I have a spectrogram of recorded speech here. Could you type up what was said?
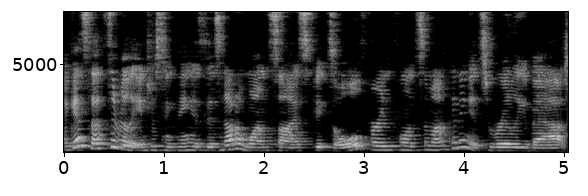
I guess that's the really interesting thing is there's not a one size fits all for influencer marketing. It's really about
